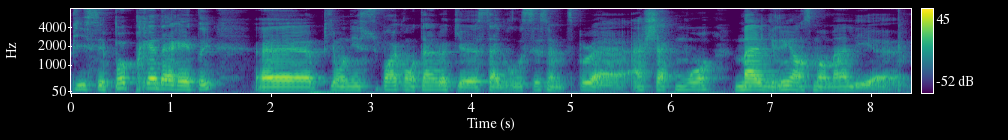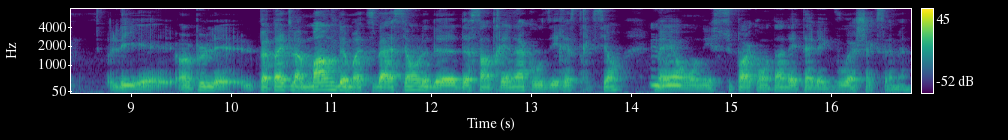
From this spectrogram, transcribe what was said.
puis c'est pas près d'arrêter euh, puis on est super content là, que ça grossisse un petit peu à, à chaque mois, malgré en ce moment les euh, les un peu peut-être le manque de motivation là, de, de s'entraîner à cause des restrictions. Mhm. Mais on est super content d'être avec vous à chaque semaine.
